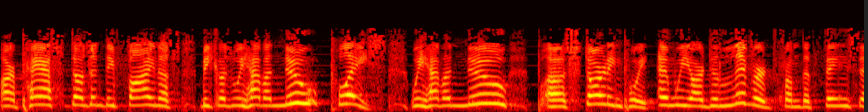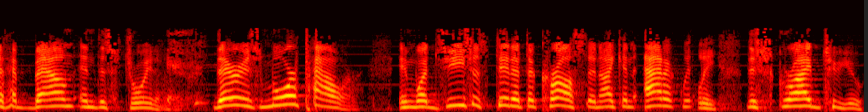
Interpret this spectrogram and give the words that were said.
Our past doesn't define us because we have a new place. We have a new uh, starting point and we are delivered from the things that have bound and destroyed us. There is more power in what Jesus did at the cross than I can adequately describe to you.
